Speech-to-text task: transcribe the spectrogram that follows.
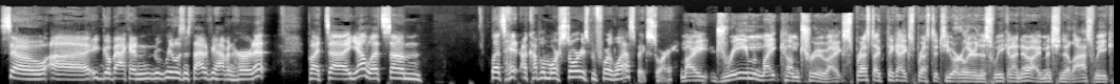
So uh you can go back and re-listen to that if you haven't heard it. But uh yeah, let's um let's hit a couple more stories before the last big story. My dream might come true. I expressed, I think I expressed it to you earlier this week, and I know I mentioned it last week.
